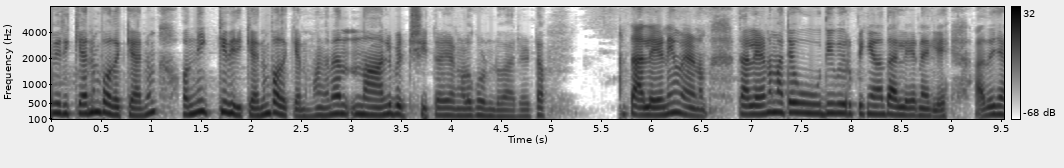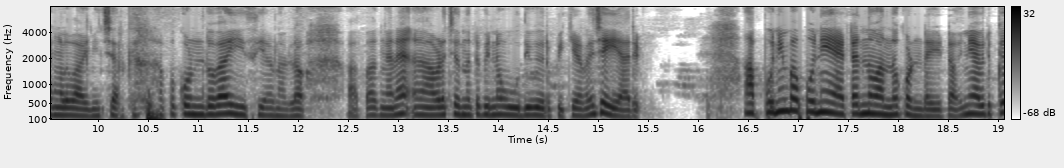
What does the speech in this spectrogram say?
വിരിക്കാനും പുതയ്ക്കാനും ഒന്ന് ഇക്കി വിരിക്കാനും പുതയ്ക്കാനും. അങ്ങനെ നാല് ബെഡ്ഷീറ്റാണ് ഞങ്ങൾ കൊണ്ടുപോകാറ് കേട്ടോ തലേണയും വേണം. തലേണ മറ്റേ ഊതി വീർപ്പിക്കണ തലേണല്ലേ അത് ഞങ്ങൾ വാങ്ങിച്ചേർക്ക്. അപ്പോൾ കൊണ്ടുപോകാൻ ഈസിയാണല്ലോ അപ്പോൾ അങ്ങനെ അവിടെ ചെന്നിട്ട് പിന്നെ ഊതി വീർപ്പിക്കുകയാണ് ചെയ്യാറ്. അപ്പുനിയും പപ്പുനിയും ഏട്ടൻ ഏട്ടന്ന് വന്ന് കൊണ്ടുപോയി കേട്ടോ ഇനി അവർക്ക്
